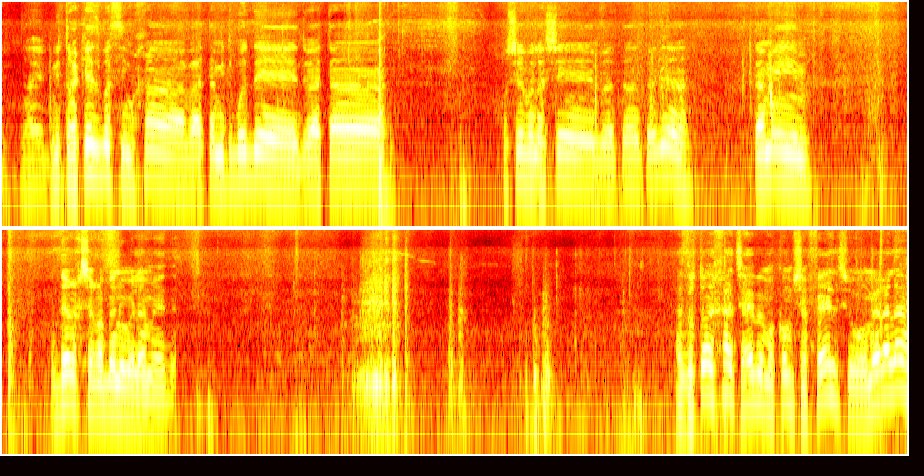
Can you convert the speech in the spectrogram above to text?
מתנהג. מתרכז בשמחה, ואתה מתבודד, ואתה חושב על השם, ואתה, אתה יודע, תמים. הדרך שרבנו מלמד. אז אותו אחד שהיה במקום שפל, שהוא אומר עליו,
